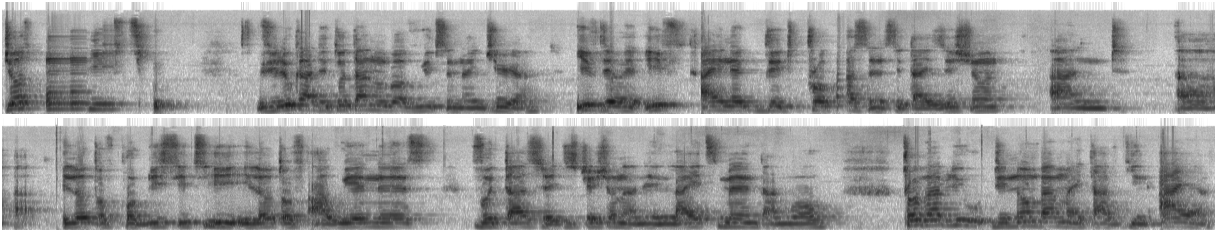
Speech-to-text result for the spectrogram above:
Just only few. If you look at the total number of youths in Nigeria, if there were, if INEC did proper sensitization and uh, a lot of publicity, a lot of awareness, voters registration and enlightenment and all, probably the number might have been higher.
